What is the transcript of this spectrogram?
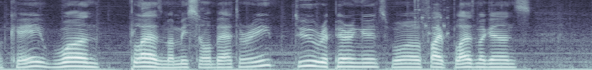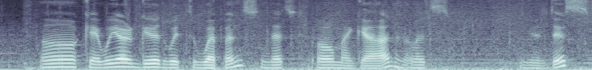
okay one plasma missile battery. Two repairing units well, five plasma guns. Okay we are good with weapons. That's oh my god let's use this.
